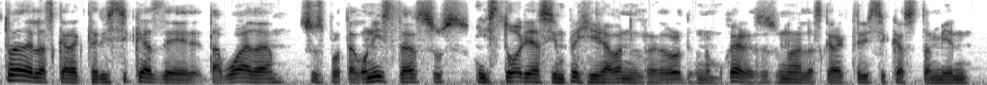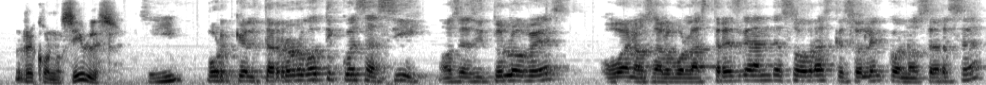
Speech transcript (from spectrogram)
Otra de las características de Tawada, sus protagonistas, sus historias siempre giraban alrededor de una mujer. Esa es una de las características también reconocibles. Sí. Porque el terror gótico es así. O sea, si tú lo ves, bueno, salvo las tres grandes obras que suelen conocerse,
